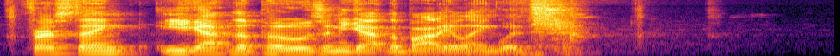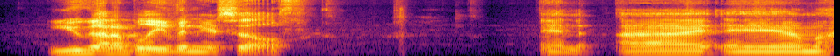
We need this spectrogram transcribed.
First thing, you got the pose and you got the body language. You got to believe in yourself. And I am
